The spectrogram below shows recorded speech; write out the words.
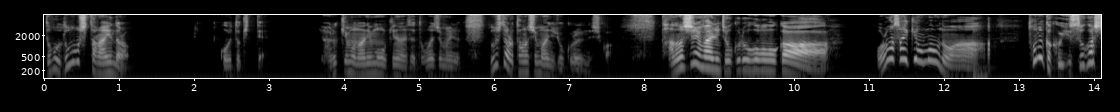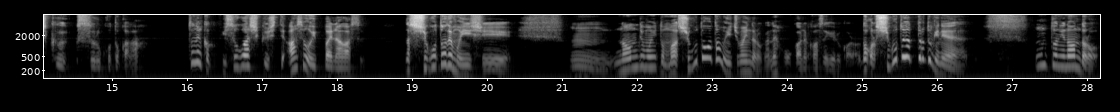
どう、どうしたらいいんだろう。こういう時って。やる気も何も起きないですね。友達もいる。どうしたら楽しい毎日送れるんですか？楽しい毎日送る方法か。俺は最近思うのは、とにかく忙しくすることかな。とにかく忙しくして汗をいっぱい流す。仕事でもいいし、うん、なんでもいいと。まあ仕事が多分一番いいんだろうけどね。お金稼げるから。だから仕事やってる時ね、本当になんだろ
